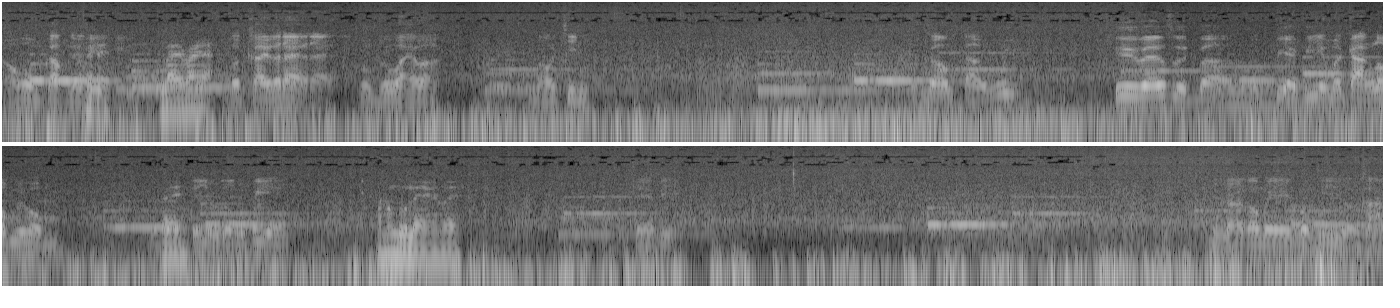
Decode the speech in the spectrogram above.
เอาผมกลับเลยเฮ้ยพี่อะไรวะเนี่ยรถใครก็ได้ ผมไม่ไหวว่ะเมาจริง ผมยอมตายอุ้ยคือแม่งสุดว่ะผมเปียกพี่ยังมากางร่มให้ผมเดี๋ยวผมจะอยู่กับพวกพี่เองมันต้องดูแลกันเลยโอเคพี่ น้อยก็มีพวกพี่อยู่ข้าง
